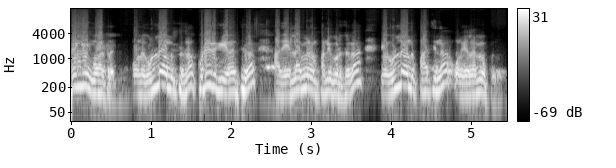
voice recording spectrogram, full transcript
ட்ரிங்கிங் வாட்டர் உங்களுக்கு உள்ளே வந்து பார்த்தீங்கன்னா குடியிருக்க இடத்துல அது எல்லாமே நம்ம பண்ணி கொடுத்துருக்கோம் நீங்கள் உள்ளே வந்து பார்த்தீங்கன்னா உங்களுக்கு எல்லாமே புரியும்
